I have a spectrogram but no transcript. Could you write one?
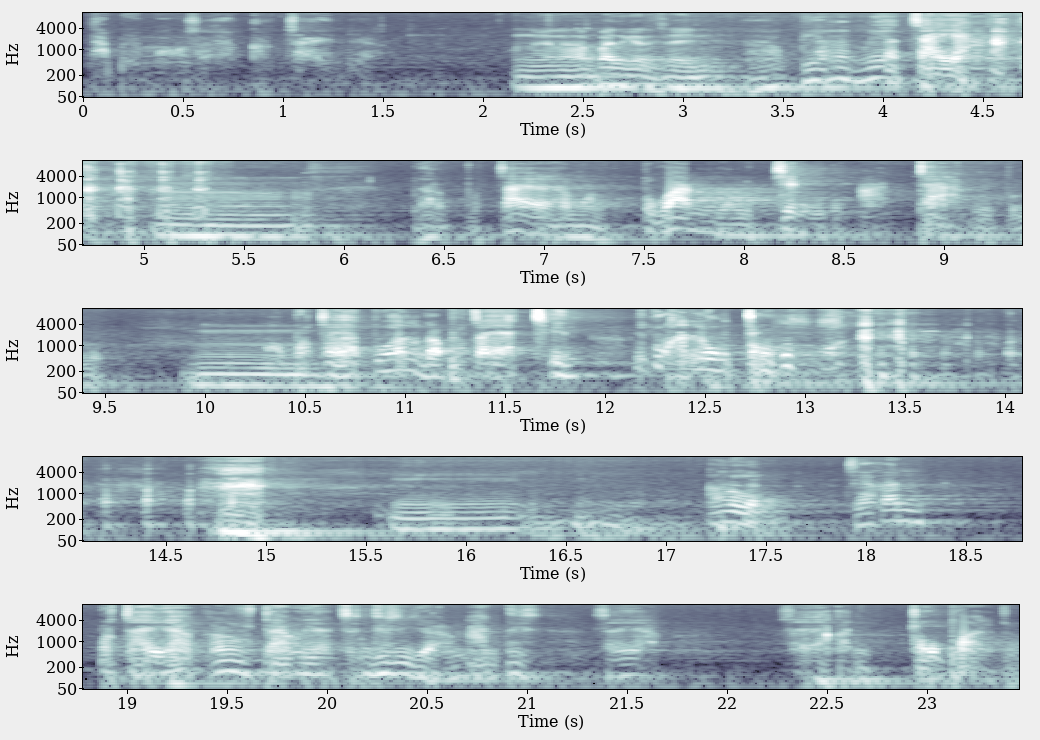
Tapi mau saya kerjain dia Kenapa dikerjain? Nah, Biar melihat saya Biar percaya sama Tuhan Kalau jin itu ada gitu loh Mau percaya Tuhan nggak percaya jin Itu kan lucu Kalau dia kan percaya kalau sudah melihat sendiri ya nanti saya saya akan coba itu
